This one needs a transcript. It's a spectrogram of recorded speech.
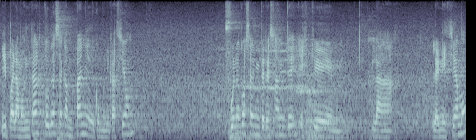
Y para montar toda esa campaña de comunicación, fue una cosa interesante, es que la, la iniciamos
